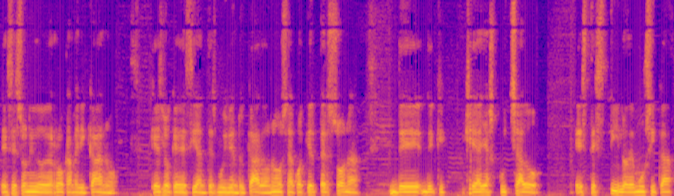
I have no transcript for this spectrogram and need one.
ese sonido de rock americano, que es lo que decía antes muy bien Ricardo, ¿no? O sea, cualquier persona de, de que, que haya escuchado este estilo de música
